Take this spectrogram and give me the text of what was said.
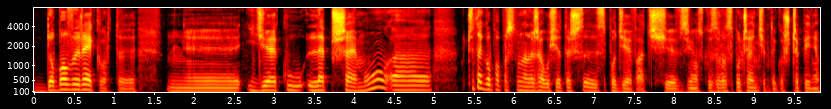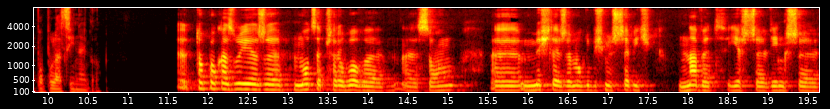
dobowy rekord. Idzie ku lepszemu. Czy tego po prostu należało się też e, spodziewać w związku z rozpoczęciem tego szczepienia populacyjnego? To pokazuje, że moce przerobowe e, są. E, myślę, że moglibyśmy szczepić nawet jeszcze większe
